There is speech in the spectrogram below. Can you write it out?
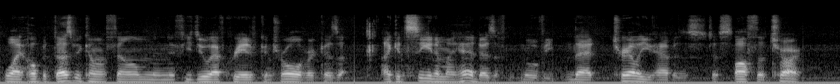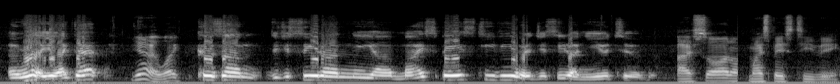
Well, I hope it does become a film, and if you do have creative control over it, because I could see it in my head as a movie. That trailer you have is just off the chart. Oh, really? You like that? Yeah, I like. Because um, did you see it on the uh, MySpace TV or did you see it on YouTube? I saw it on MySpace TV.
